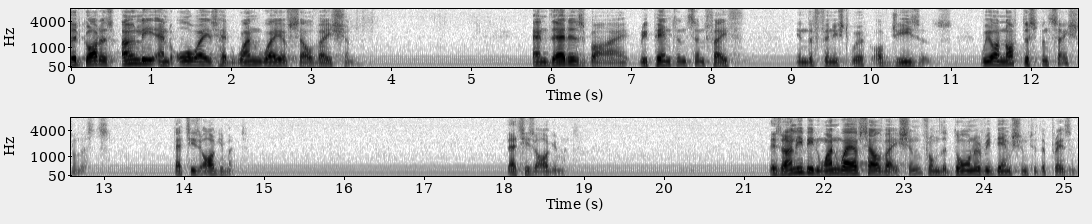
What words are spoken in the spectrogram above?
that God has only and always had one way of salvation, and that is by repentance and faith in the finished work of Jesus. We are not dispensationalists. That's his argument. That's his argument. There's only been one way of salvation from the dawn of redemption to the present.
